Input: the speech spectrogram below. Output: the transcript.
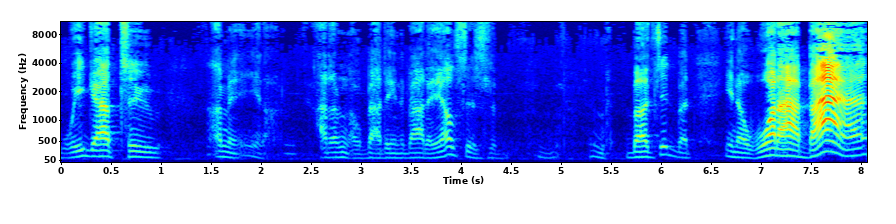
we got to, I mean, you know, I don't know about anybody else's budget, but you know what I buy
